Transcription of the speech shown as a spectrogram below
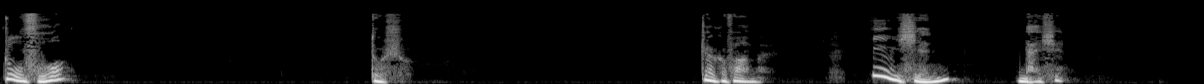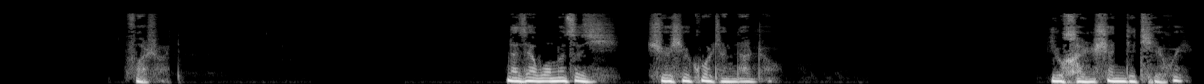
诸佛都说这个法门易行难行，佛说的。那在我们自己学习过程当中，有很深的体会。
